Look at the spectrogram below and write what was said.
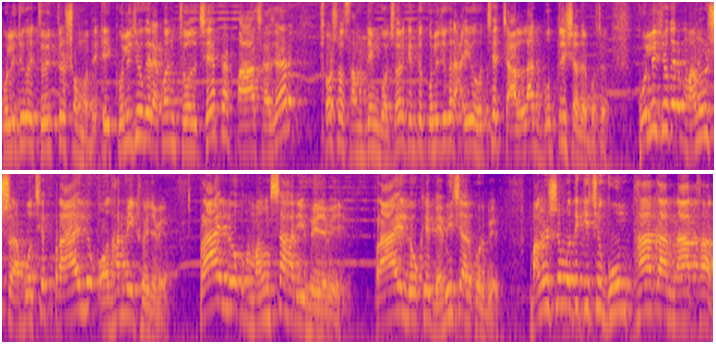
কলিযুগের চরিত্র সম্বন্ধে। এই কলিযুগের এখন চলছে প্রায় পাঁচ হাজার ছশো সামথিং বছর, কিন্তু কলিযুগের আয়ু হচ্ছে চার লাখ বত্রিশ হাজার বছর। কলিযুগের মানুষরা বলছে প্রায় লোক অধার্মিক হয়ে যাবে, প্রায় লোক মাংসাহারী হয়ে যাবে, প্রায় লোকে ব্যভিচার করবে। মানুষের মধ্যে কিছু গুণ থাক আর না থাক,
